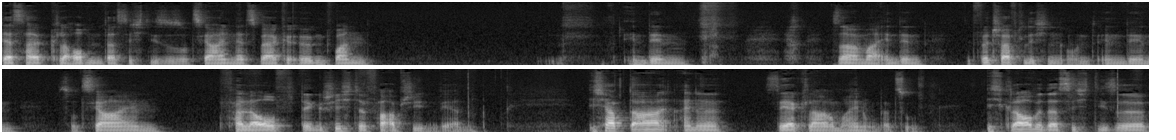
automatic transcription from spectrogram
deshalb glauben, dass sich diese sozialen Netzwerke irgendwann in den, sagen wir mal, in den wirtschaftlichen und in den sozialen Verlauf der Geschichte verabschieden werden. Ich habe da eine sehr klare Meinung dazu. Ich glaube, dass sich diese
